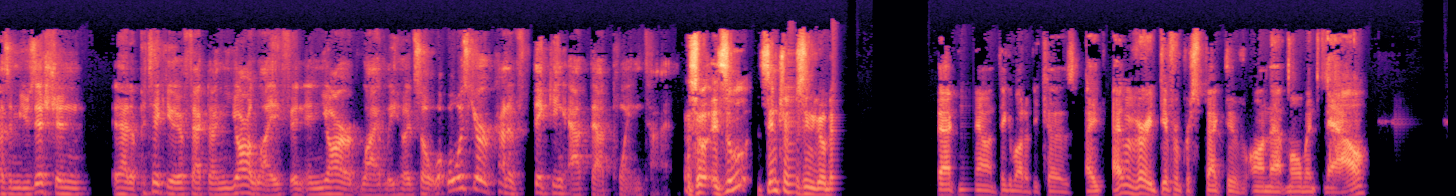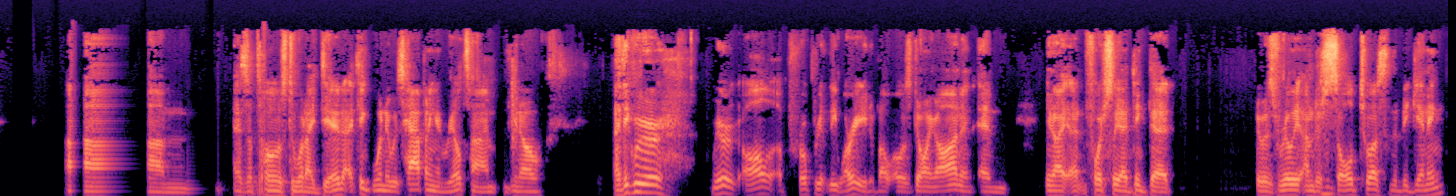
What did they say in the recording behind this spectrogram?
as a musician, it had a particular effect on your life and, and your livelihood. So, what, what, was your kind of thinking at that point in time? So it's a, it's interesting to go back now and think about it because I, I have a very different perspective on that moment now, um, as opposed to what I did. I think when it was happening in real time, you know, I think we were we were all appropriately worried about what was going on, and and you know, I, unfortunately, I think that it was really undersold to us in the beginning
